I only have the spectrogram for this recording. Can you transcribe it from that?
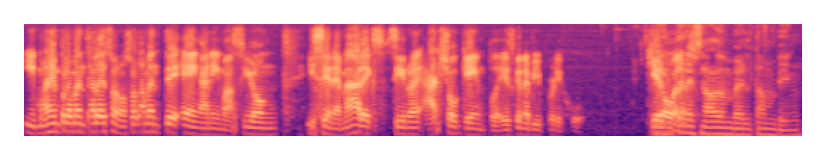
y más implementar eso no solamente en animación y cinematics, sino en actual gameplay. It's gonna be pretty cool. Quiero ver eso. interesado en ver también.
